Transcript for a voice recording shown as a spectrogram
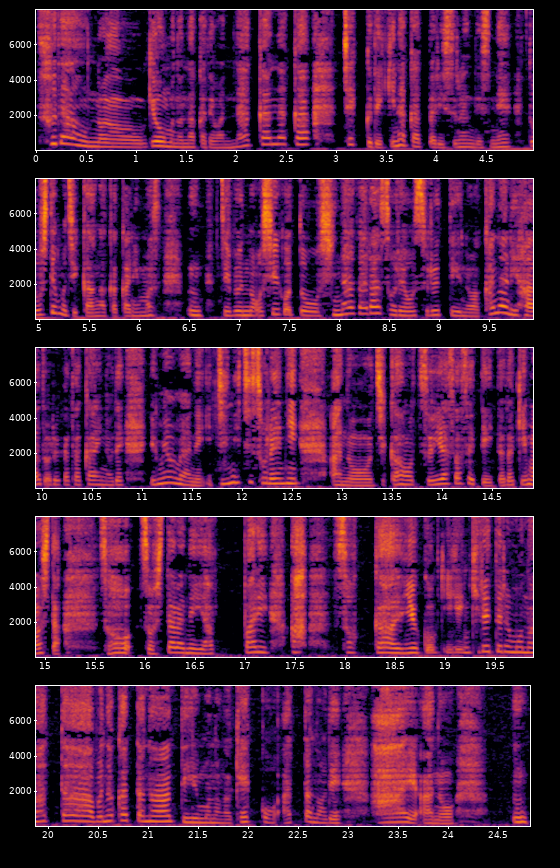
普段の業務の中ではなかなかチェックできなかったりするんですね。どうしても時間がかかります。うん、自分のお仕事をしながらそれをするっていうのはかなりハードルが高いので、夢嫁はね、一日それに、あの、時間を費やさせていただきました。そう、そしたらね、やっぱり、あ、そっか、有効期限切れてるものあった、危なかったなっていうものが結構あったので、はい、あの、うん、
